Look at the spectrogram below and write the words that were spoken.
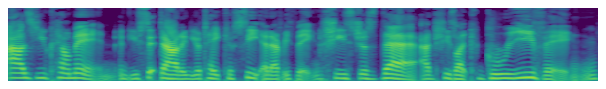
as you come in and you sit down and you take your seat and everything, she's just there and she's like grieving.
